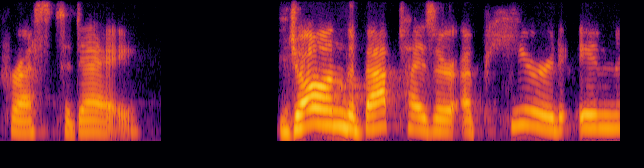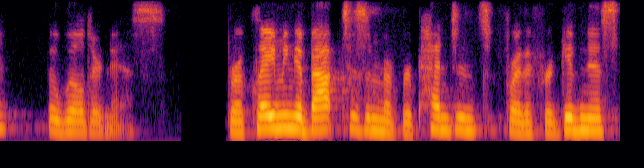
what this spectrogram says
for us today. John the baptizer appeared in the wilderness, proclaiming a baptism of repentance for the forgiveness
